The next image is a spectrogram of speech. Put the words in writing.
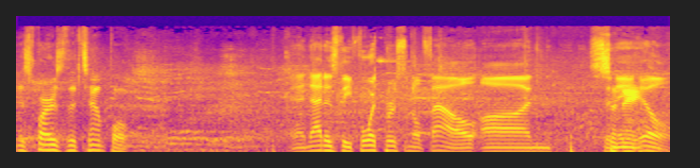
as far as the tempo. And that is the fourth personal foul on Sine. Hill.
